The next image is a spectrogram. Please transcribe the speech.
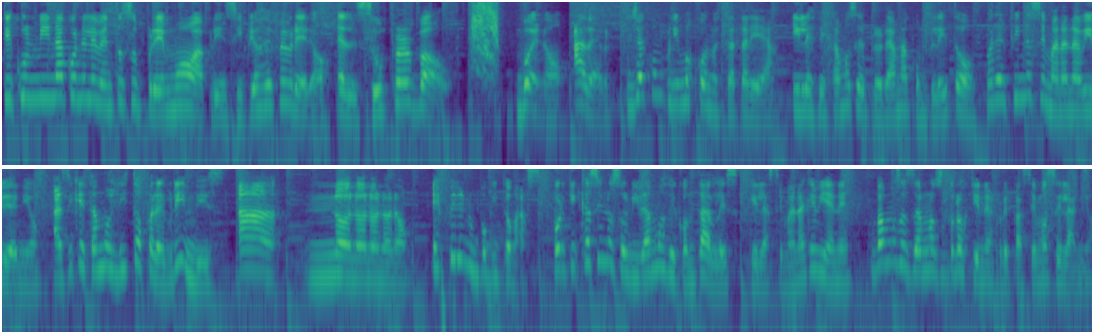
que culmina con el evento supremo a principios de febrero, el Super Bowl. Bueno, a ver, ya cumplimos con nuestra tarea y les dejamos el programa completo para el fin de semana navideño. Así que estamos listos para el brindis. Ah, no, no, no, no, no. Esperen un poquito más, porque casi nos olvidamos de contarles que la semana que viene vamos a ser nosotros quienes repasemos el año.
